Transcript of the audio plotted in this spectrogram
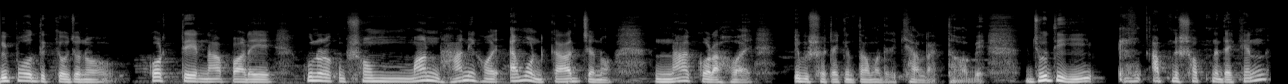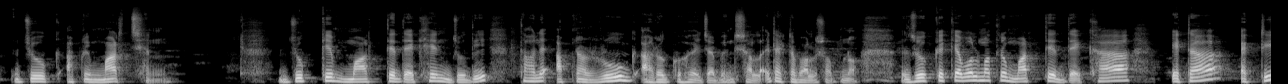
বিপদ কেউ যেন করতে না পারে, কোনো রকম সম্মান হানি হয়, এমন কাজ যেন না করা হয়। এই বিষয়টা কিন্তু আমাদের খেয়াল রাখতে হবে। যদি আপনি স্বপ্নে দেখেন যোগ আপনি মারছেন, যোগকে মারতে দেখেন যদি, তাহলে আপনার রোগ আরোগ্য হয়ে যাবে ইনশাল্লাহ এটা একটা ভালো স্বপ্ন। যোগকে কেবলমাত্র মারতে দেখা, এটা একটি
